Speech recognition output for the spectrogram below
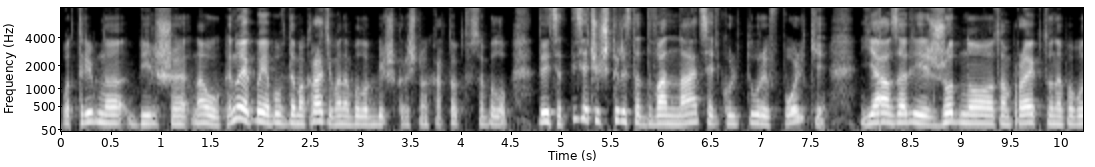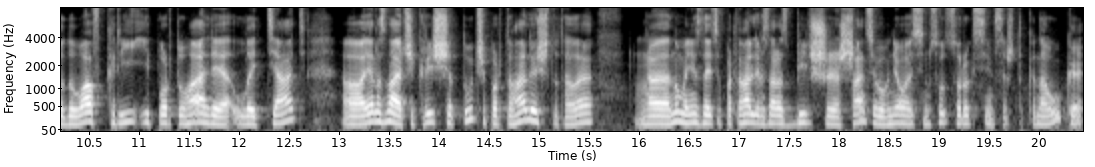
потрібно більше науки. Ну, якби я був в демократії, в мене було б більше коричневих карток, то все було б. Дивіться, 1412 культури в Польки. Я взагалі жодного там проєкту не побудував. Крі і Португалія летять. Е, Я не знаю, чи Крі ще тут, чи Португалія ще тут, але. Е, Ну, мені здається, в Португалії зараз більше шансів, бо в нього 747 все ж таки науки.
